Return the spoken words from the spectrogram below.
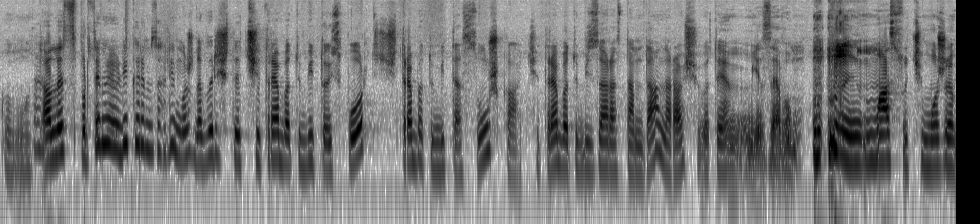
От. Але з спортивним лікарем взагалі можна вирішити, чи треба тобі той спорт, чи треба тобі та сушка, чи треба тобі зараз там да, наращувати м'язеву масу, чи може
